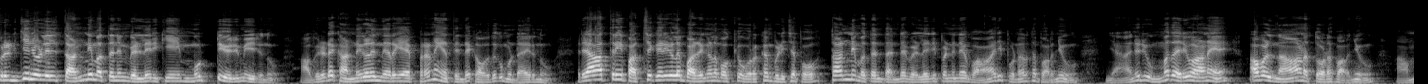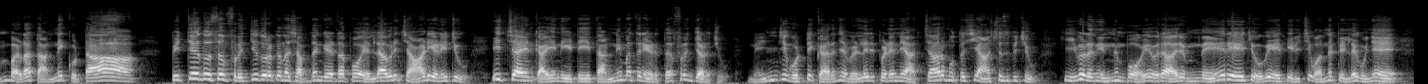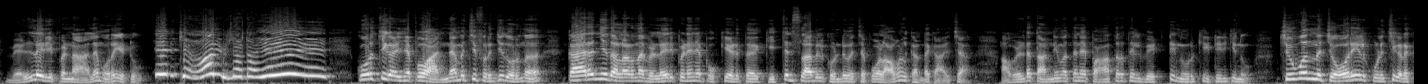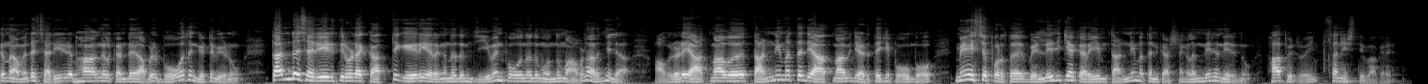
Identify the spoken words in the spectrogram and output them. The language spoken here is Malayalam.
ഫ്രിഡ്ജിനുള്ളിൽ തണ്ണിമത്തനും വെള്ളരിക്കയും മുട്ടിയൊരുമിയിരുന്നു. അവരുടെ കണ്ണുകളിൽ നിറയെ പ്രണയത്തിന്റെ കൗതുകമുണ്ടായിരുന്നു. രാത്രി പച്ചക്കറികളും പഴങ്ങളും ഒക്കെ ഉറക്കം പിടിച്ചപ്പോൾ തണ്ണിമത്തൻ തന്റെ വെള്ളരിപ്പെണ്ണിനെ വാരി പുണർന്ന് പറഞ്ഞു ഞാനൊരു ഉമ്മ തരുവാണേ അവൾ നാണത്തോടെ പറഞ്ഞു. അമ്പട തണ്ണിക്കുട്ടാ പിറ്റേ ദിവസം ഫ്രിഡ്ജ് തുറക്കുന്ന ശബ്ദം കേട്ടപ്പോൾ എല്ലാവരും ചാടി എണീറ്റു. ഇച്ചായൻ കൈ നീട്ടി തണ്ണിമത്തിനെടുത്ത് ഫ്രിഡ്ജ് അടച്ചു. നെഞ്ചു പൊട്ടി കരഞ്ഞ വെള്ളരിപ്പെണ്ണിനെ അച്ചാർ മുത്തശ്ശി ആശ്വസിപ്പിച്ചു. ഇവിടെ നിന്നും പോയവരാരും നേരെ ചൊവ്വയെ തിരിച്ചു വന്നിട്ടില്ല കുഞ്ഞേ. വെള്ളരിപ്പെണ്ണ അലമുറയിട്ടു. എനിക്ക് ആരുമില്ലാട്ടായേ കുറച്ചു കഴിഞ്ഞപ്പോൾ അന്നമ്മച്ചി ഫ്രിഡ്ജ് തുറന്ന് കരഞ്ഞു തളർന്ന വെള്ളരിപ്പിണിനെ പൊക്കിയെടുത്ത് കിച്ചൺ സ്ലാബിൽ കൊണ്ടുവച്ചപ്പോൾ അവൾ കണ്ട കാഴ്ച. അവളുടെ തണ്ണിമത്തനെ പാത്രത്തിൽ വെട്ടി നുറുക്കിയിട്ടിരിക്കുന്നു. ചുവന്ന് ചോരയിൽ കുളിച്ചു കിടക്കുന്ന അവന്റെ ശരീരഭാഗങ്ങൾ കണ്ട് അവൾ ബോധം കെട്ട് വീണു. തന്റെ ശരീരത്തിലൂടെ കത്തി കയറി ഇറങ്ങുന്നതും ജീവൻ പോകുന്നതും ഒന്നും അവൾ അറിഞ്ഞില്ല. അവളുടെ ആത്മാവ് തണ്ണിമത്തന്റെ ആത്മാവിന്റെ അടുത്തേക്ക് പോകുമ്പോൾ മേശപ്പുറത്ത് വെള്ളരിക്ക കറിയും തണ്ണിമത്തൻ കഷ്ണങ്ങളും നിരന്നിരുന്നു. Happy drawing Saneesh Divakaran.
